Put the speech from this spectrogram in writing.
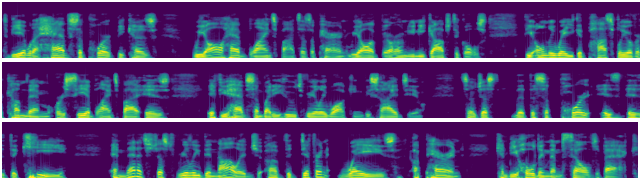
to be able to have support because we all have blind spots as a parent. We all have our own unique obstacles. The only way you could possibly overcome them or see a blind spot is if you have somebody who's really walking beside you. So just that the support is is the key. And then it's just really the knowledge of the different ways a parent can be holding themselves back.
